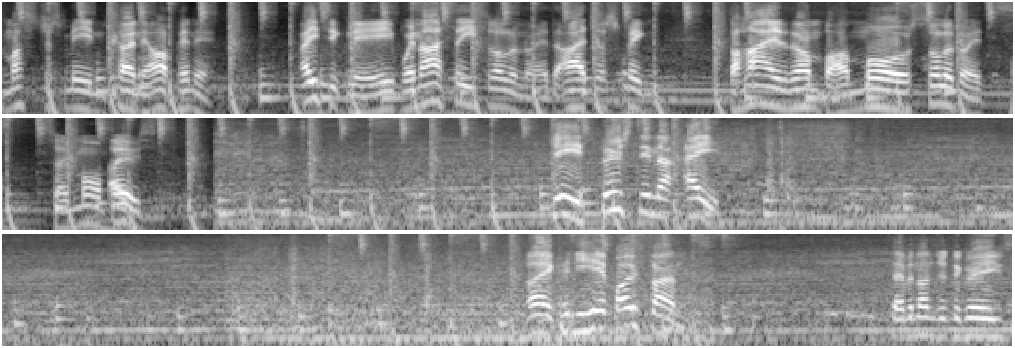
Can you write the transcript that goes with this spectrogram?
must just mean turn it up, innit? Basically, when I see solenoid, I just think the higher the number, more solenoids, so more oh. boost. Geez, boosting at 8. Hey, can you hear both fans? 700 degrees.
